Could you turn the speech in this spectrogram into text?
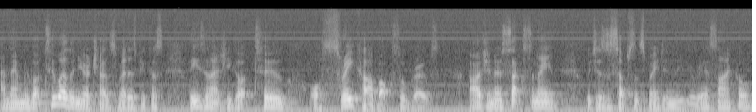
And then we've got two other neurotransmitters because these have actually got two or three carboxyl groups. Arginosuccinate, which is a substance made in the urea cycle,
